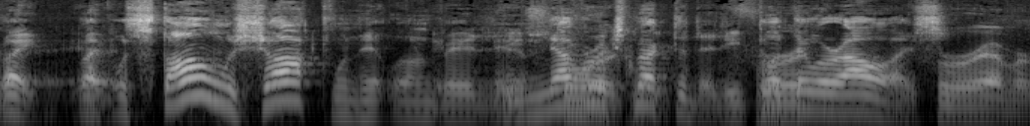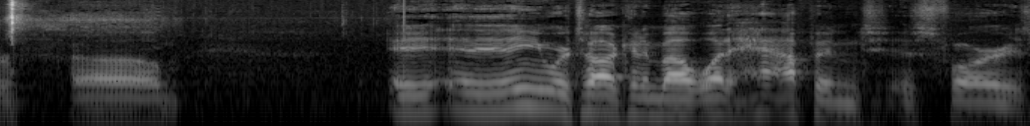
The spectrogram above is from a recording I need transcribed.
Right, right. Well, Stalin was shocked when Hitler invaded. He never expected it. He for, thought they were allies. Forever. Um, and then you were talking about what happened as far as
